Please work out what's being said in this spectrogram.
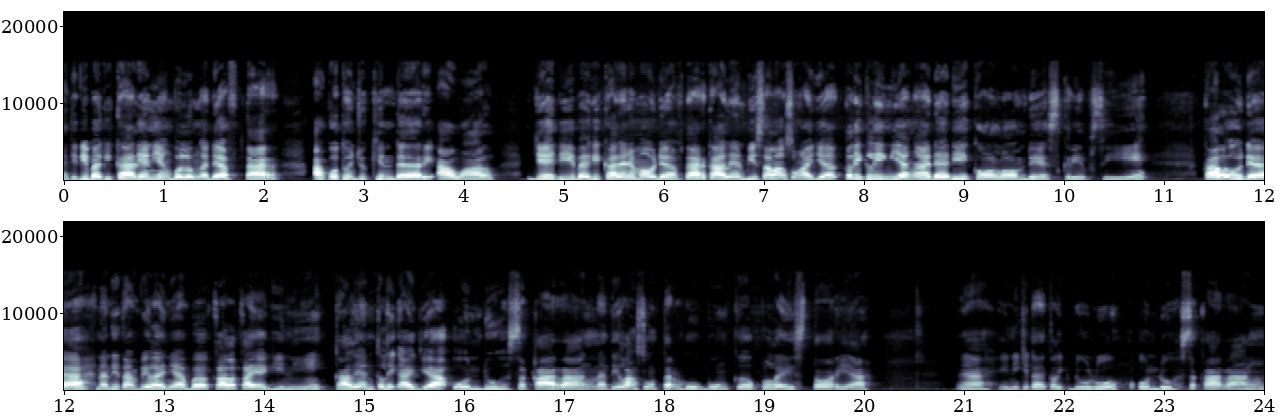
Nah, jadi bagi kalian yang belum ngedaftar, aku tunjukin dari awal. Jadi, bagi kalian yang mau daftar, kalian bisa langsung aja klik link yang ada di kolom deskripsi. Kalau udah, nanti tampilannya bakal kayak gini. Kalian klik aja unduh sekarang, nanti langsung terhubung ke Play Store ya. Nah, ini kita klik dulu unduh sekarang.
